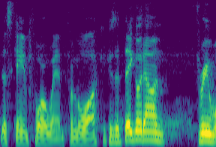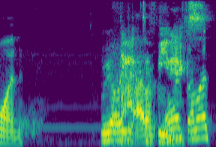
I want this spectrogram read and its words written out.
this game four win from Milwaukee because if they go down three one, We already, Back to Phoenix. unless unless,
